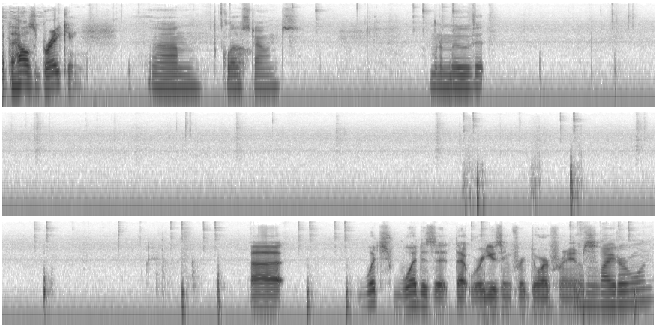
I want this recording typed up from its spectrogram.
What the hell's breaking? Um, glowstones. I'm gonna move it. Uh, which wood is it that we're using for door The frames? lighter one.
